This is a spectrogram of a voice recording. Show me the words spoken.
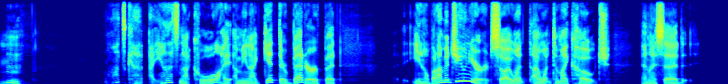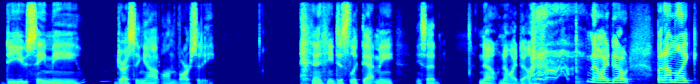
hmm, well, that's kind of you know that's not cool. I I mean I get they're better, but you know, but I'm a junior. So I went I went to my coach and I said, "Do you see me dressing out on the varsity?" And he just looked at me. He said, "No, no, I don't. no, I don't." But I'm like,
